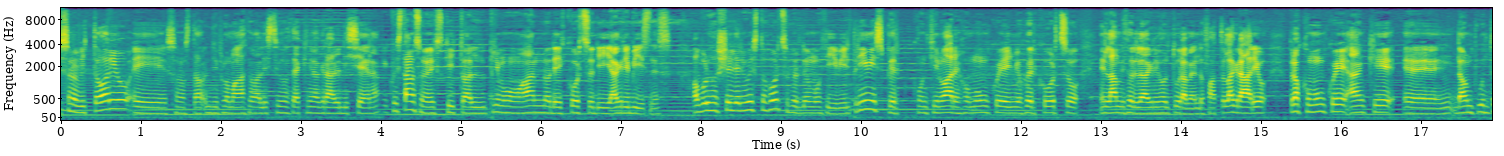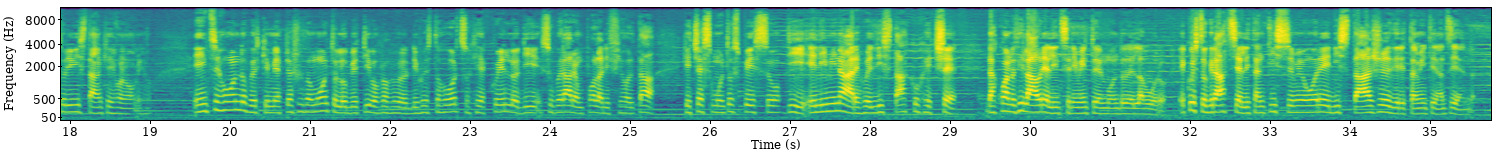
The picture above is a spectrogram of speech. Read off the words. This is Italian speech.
Io sono Vittorio e sono stato diplomato all'Istituto Tecnico Agrario di Siena. Quest'anno sono iscritto al primo anno del corso di Agribusiness. Ho voluto scegliere questo corso per due motivi. Il primis per continuare comunque il mio percorso nell'ambito dell'agricoltura avendo fatto l'agrario, però comunque anche eh, da un punto di vista anche economico. E in secondo perché mi è piaciuto molto l'obiettivo proprio di questo corso che è quello di superare un po' la difficoltà che c'è molto spesso di eliminare quel distacco che c'è da quando ti lauri all'inserimento nel mondo del lavoro e questo grazie alle tantissime ore di stage direttamente in azienda.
